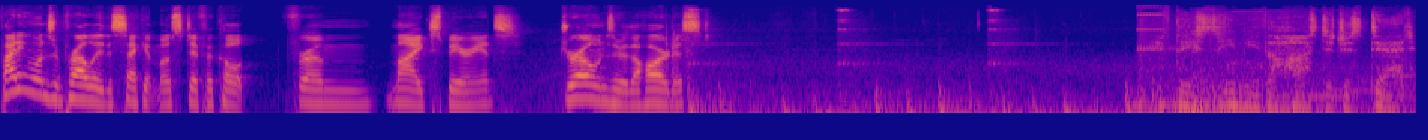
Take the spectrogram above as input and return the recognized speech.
Fighting ones are probably the second most difficult from my experience. Drones are the hardest. If they see me, the hostage is dead.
